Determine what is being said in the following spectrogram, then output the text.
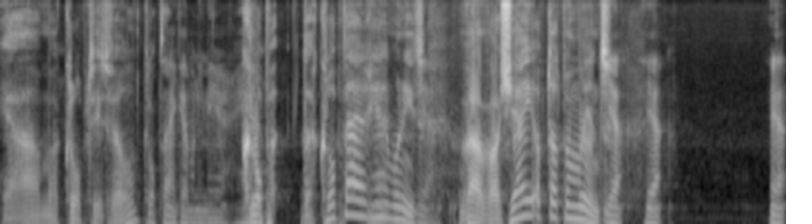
Ja, maar klopt dit wel? Klopt eigenlijk helemaal niet meer. Ja. Klopt, dat klopt eigenlijk Ja, helemaal niet. Ja, Waar was jij op dat moment? ja, ja. ja.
